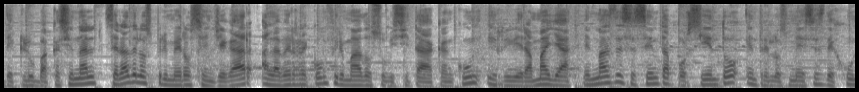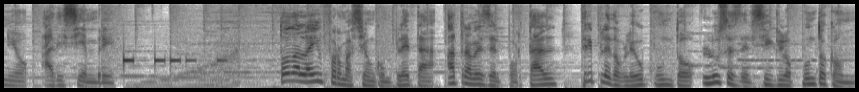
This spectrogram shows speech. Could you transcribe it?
de club vacacional será de los primeros en llegar al haber reconfirmado su visita a Cancún y Riviera Maya en más de 60% entre los meses de junio a diciembre. Toda la información completa a través del portal www.lucesdelsiglo.com.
